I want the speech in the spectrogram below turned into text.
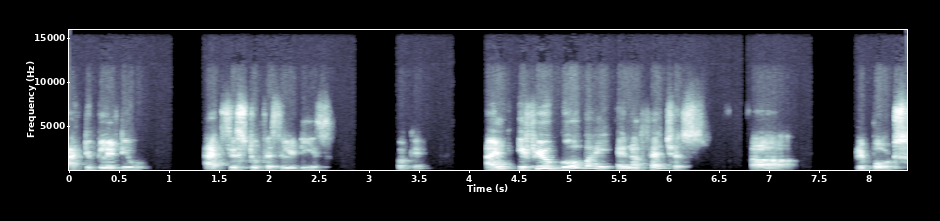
articulative access to facilities. Okay? And if you go by nfhs uh, reports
